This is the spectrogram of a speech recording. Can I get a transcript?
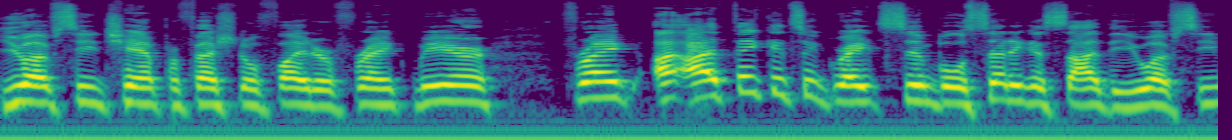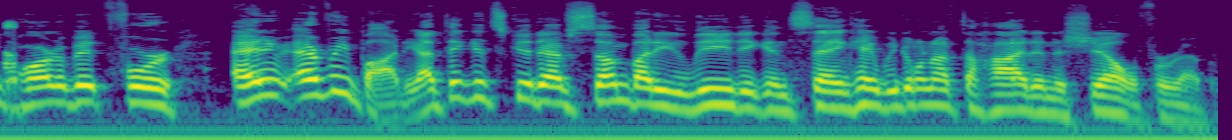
UFC champ, professional fighter Frank Mir. Frank, I, I think it's a great symbol, setting aside the UFC part of it, for everybody. I think it's good to have somebody leading and saying, hey, we don't have to hide in a shell forever.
